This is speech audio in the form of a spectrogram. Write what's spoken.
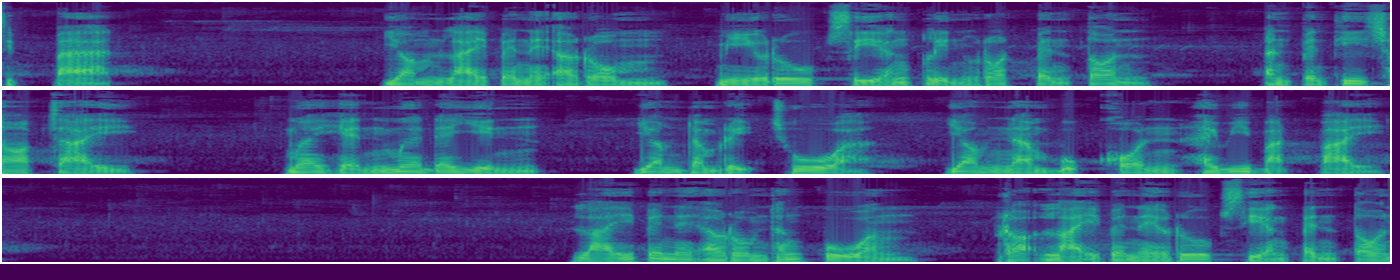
สิบแปดย่อมไหลไปในอารมณ์ มีรูปเสียงกลิ่นรสเป็นต้น อันเป็นที่ชอบใจ เมื่อเห็นเมื่อได้ยิน ย่อมดำริชั่ว ย่อมนำบุคคลให้วิบัติไป ไหลไปในอารมณ์ทั้งปวง เพราะไหลไปในรูปเสียงเป็นต้น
